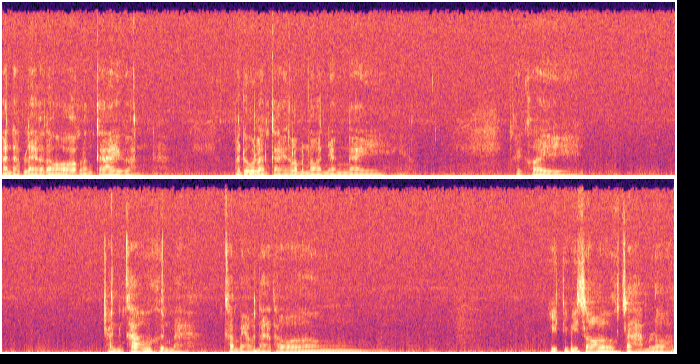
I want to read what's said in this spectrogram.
อันดับแรกก็ต้องออกกำลังกายก่อน มาดูร่างกายของเรามันนอนยังไง ค่อยๆ ชันเข่าขึ้นมาข้าแมวหน้าท้องอิติปิโสสามรอบ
